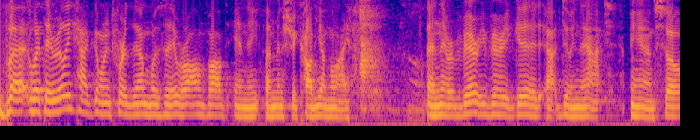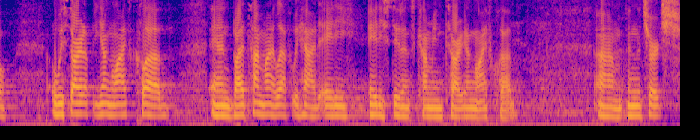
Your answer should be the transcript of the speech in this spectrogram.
but what they really had going for them was they were all involved in a ministry called Young Life. And they were very, very good at doing that. And so we started up a Young Life Club. And by the time I left, we had 80, 80 students coming to our Young Life Club. Um, and the church,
